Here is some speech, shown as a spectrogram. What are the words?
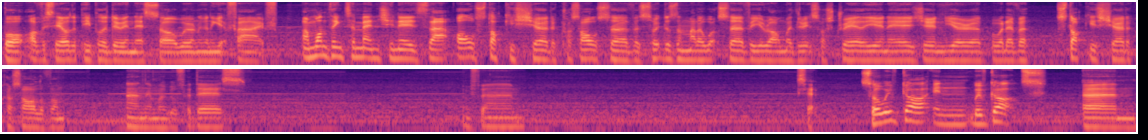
but obviously other people are doing this, so we're only going to get five. And one thing to mention is that all stock is shared across all servers, so it doesn't matter what server you're on, whether it's Australian, Asian, Europe, or whatever, stock is shared across all of them. And then we'll go for this. Confirm. Accept. So we've got in we've got um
